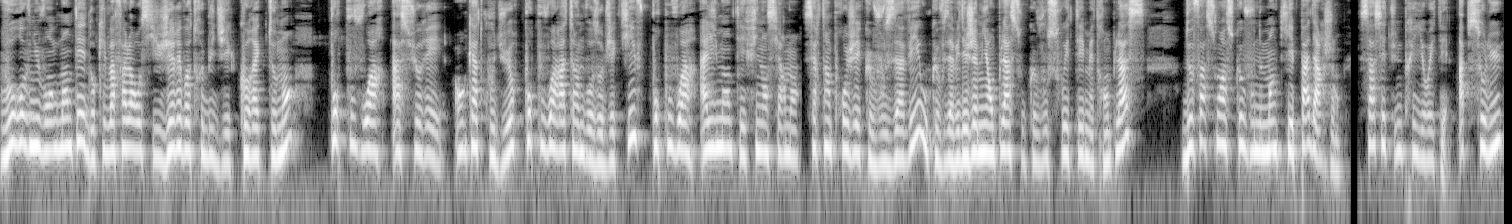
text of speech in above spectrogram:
vos revenus vont augmenter, donc il va falloir aussi gérer votre budget correctement pour pouvoir assurer en cas de coup dur, pour pouvoir atteindre vos objectifs, pour pouvoir alimenter financièrement certains projets que vous avez ou que vous avez déjà mis en place ou que vous souhaitez mettre en place, de façon à ce que vous ne manquiez pas d'argent. Ça, c'est une priorité absolue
